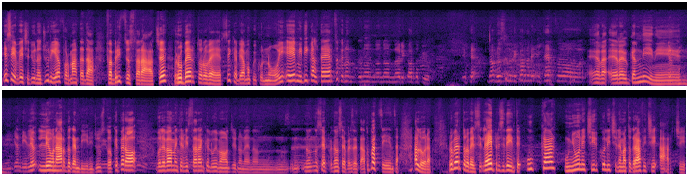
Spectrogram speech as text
e sia invece di una giuria formata da Fabrizio Starace, Roberto Roversi che abbiamo qui con noi e mi dica il terzo che non, non, non, non ricordo più. No, non se lo ricordo il terzo. Era, era il Gandini. Gandini, Gandini, Leonardo Gandini, giusto? Che però volevamo intervistare anche lui, ma oggi non, è, non, non, non, si è, non, si è, presentato. Pazienza. Allora, Roberto Roversi, lei è presidente UCCA, Unione Circoli Cinematografici Arci,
